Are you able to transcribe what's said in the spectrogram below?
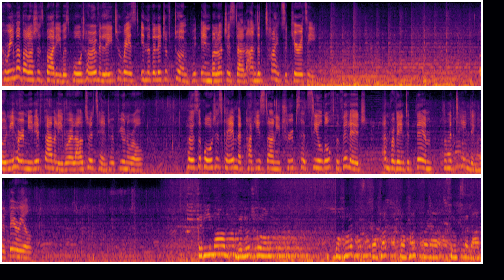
Karima Baloch's body was brought home and laid to rest in the village of Tump in Balochistan under tight security. Only her immediate family were allowed to attend her funeral. Her supporters claim that Pakistani troops had sealed off the village and prevented them from attending her burial. Karima Baloch को बहुत बहुत बहुत बड़ा शोक सलाम।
